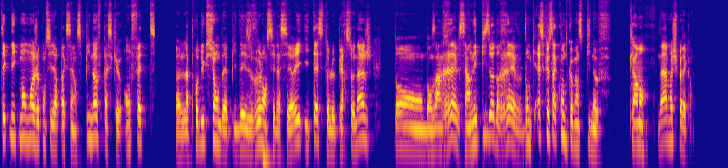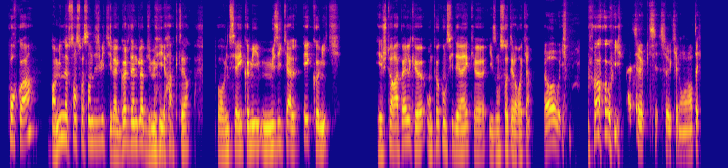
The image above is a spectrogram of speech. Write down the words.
Techniquement, moi, je considère pas que c'est un spin-off parce que, en fait, euh, la production d'Happy Days veut lancer la série. Ils testent le personnage dans, dans un rêve. C'est un épisode rêve. Donc, est-ce que ça compte comme un spin-off? Clairement. Ah, moi, je suis pas d'accord. Pourquoi En 1978, il a le Golden Globe du meilleur acteur pour une série musicale et comique. Et je te rappelle qu'on peut considérer qu'ils ont sauté le requin. Oh oui. Oh oui. Ah, C'est eux, qui- c'est eux qui l'ont inventé.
